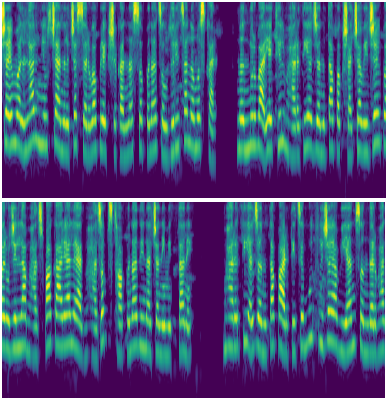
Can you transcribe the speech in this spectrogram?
जय मल्हार न्यूज चॅनलच्या सर्व प्रेक्षकांना सपना चौधरीचा नमस्कार. नंदुरबार येथील भारतीय जनता पक्षाच्या विजय जिल्हा भाजपा कार्यालयात भाजप स्थापना दिनाच्या निमित्ताने भारतीय जनता पार्टीचे बूथ विजय अभियान संदर्भात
